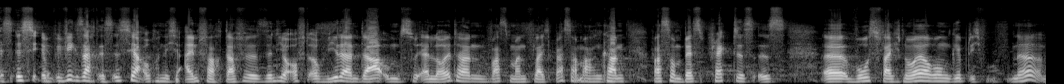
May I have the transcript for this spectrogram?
es ist, wie gesagt, es ist ja auch nicht einfach. Dafür sind ja oft auch wir dann da, um zu erläutern, was man vielleicht besser machen kann, was so ein Best Practice ist, äh, wo es vielleicht Neuerungen gibt. Ich, ne,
